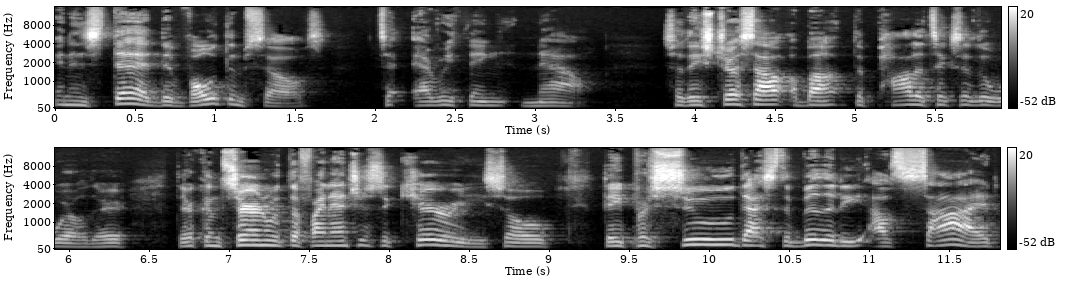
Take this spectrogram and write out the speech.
and instead devote themselves to everything now. So they stress out about the politics of the world. They're, they're concerned with the financial security. So they pursue that stability outside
